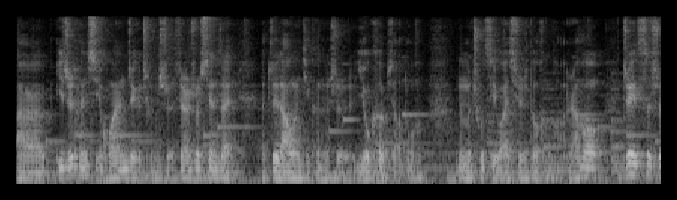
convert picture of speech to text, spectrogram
呃，一直很喜欢这个城市，虽然说现在最大问题可能是游客比较多，那么除此以外其实都很好。然后这一次是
